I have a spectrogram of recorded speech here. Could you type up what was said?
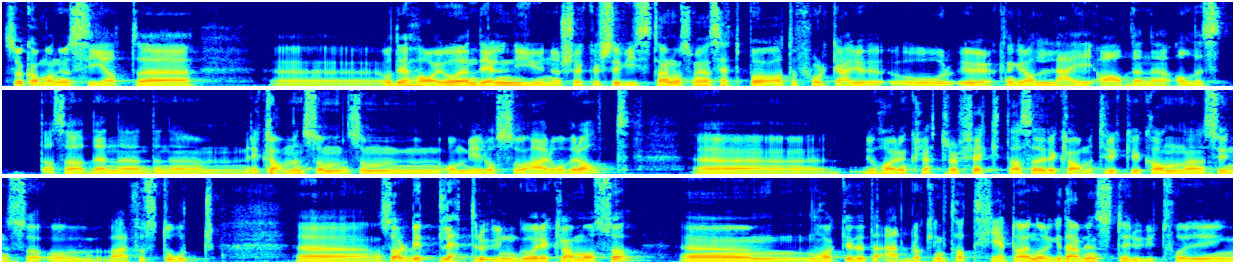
så kan man jo si at uh, og det har jo en del nye undersøkelser vist her nå, som jeg har sett på, at folk er jo i økende grad lei av denne, alle, altså denne, denne reklamen som, som, omgir oss og er overalt. Uh, du har en clutter-effekt, altså reklametrykket kan synes å, å være for stort. Uh, og så har det blitt lettere å unngå reklame også. Uh, nå har ikke dette adblocking tatt helt av i Norge. Det er vel en større utfordring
